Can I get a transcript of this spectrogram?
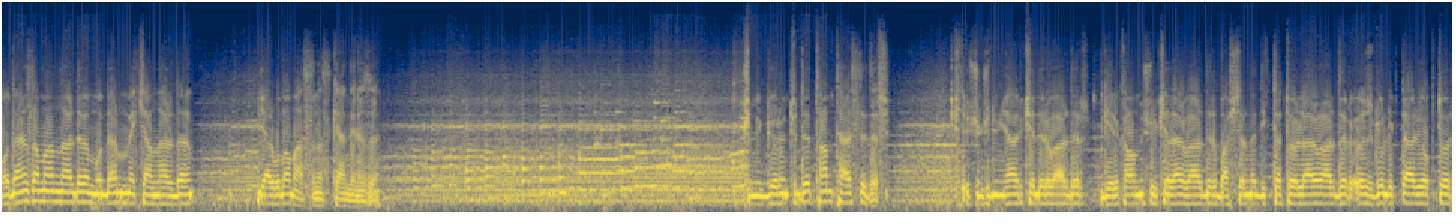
modern zamanlarda ve modern mekanlarda yer bulamazsınız kendinizi. Şimdi görüntüde tam tersidir. İşte üçüncü dünya ülkeleri vardır, geri kalmış ülkeler vardır, başlarında diktatörler vardır, özgürlükler yoktur.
